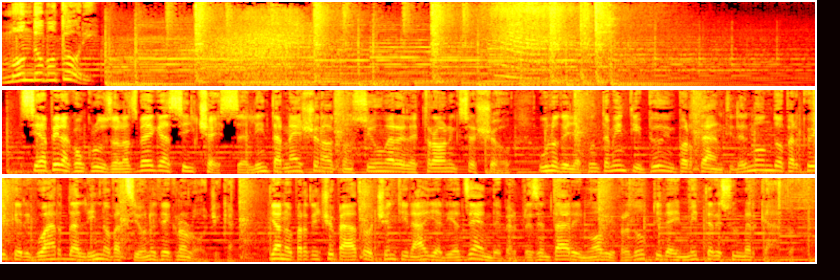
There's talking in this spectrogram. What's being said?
Mondo Motori. Si è appena concluso a Las Vegas il CES, l'International Consumer Electronics Show, uno degli appuntamenti più importanti del mondo per quel che riguarda l'innovazione tecnologica. Vi hanno partecipato centinaia di aziende per presentare i nuovi prodotti da immettere sul mercato.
